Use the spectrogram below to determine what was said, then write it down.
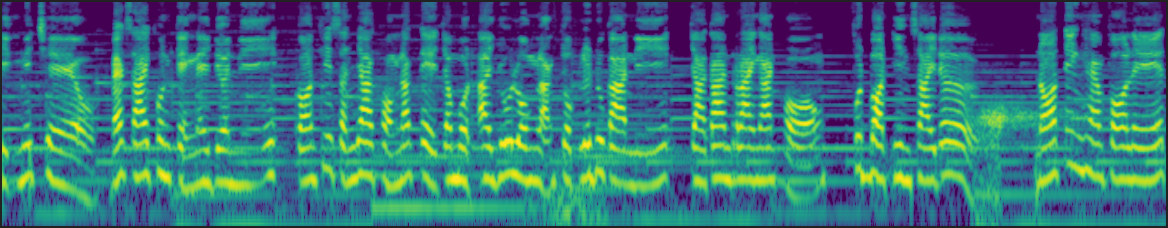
ลิกมิเชล แบ็กซ้ายคนเก่งในเดือนนี้ ก่อนที่สัญญาของนักเตะจะหมดอายุลงหลังจบฤดูกาลนี้ จากการรายงานของ ฟุตบอลอินไซเดอร์นอตติงแฮมฟอร์เรส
